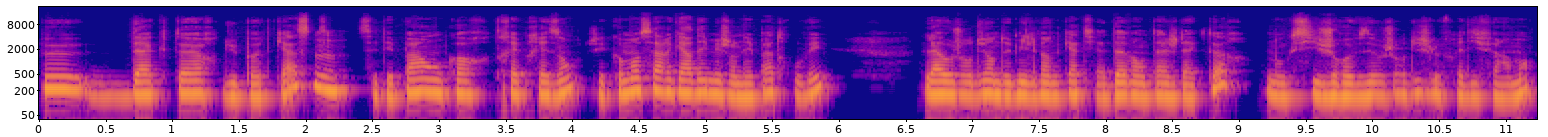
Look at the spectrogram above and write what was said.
peu d'acteurs du podcast. Mm. C'était pas encore très présent. J'ai commencé à regarder, mais j'en ai pas trouvé. Là, aujourd'hui, en 2024, il y a davantage d'acteurs. Donc, si je refaisais aujourd'hui, je le ferais différemment.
